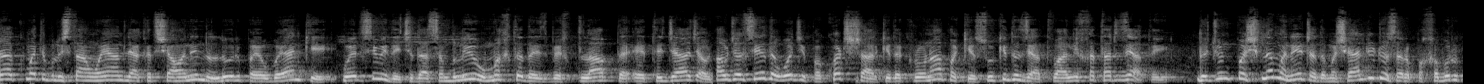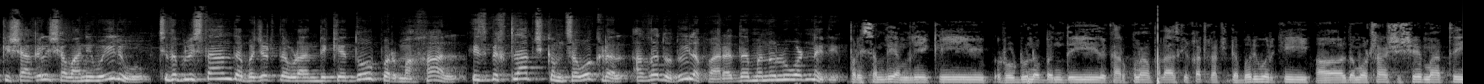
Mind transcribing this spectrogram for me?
د حکومت بلوچستان ویاند لیاقت شاواني له لوري په یو بیان کې ویل شوي دي چې د اسمبلۍ و مخ ته د حزب اختلاف د احتجاج او جلسې د وجې په کوټ ښار کې د کرونا په کیسو کې د زیاتوالي خطر زیات دی. د جون په شل مه نیټه د مشال ریډیو سره په خبرو کې ښاغلي شاواني ویلي وو چې د بلوچستان د بجټ د وړاندې کیدو پر مهال حزب اختلاف چې کوم څه وکړل هغه د دوی لپاره د منلو وړ نه دي. پر اسمبلۍ حملې کوي، روډونه بندوي، د کارکنانو په لاس کې غټ غټې ډبرې ورکوي او د موټرانو شی ماتی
